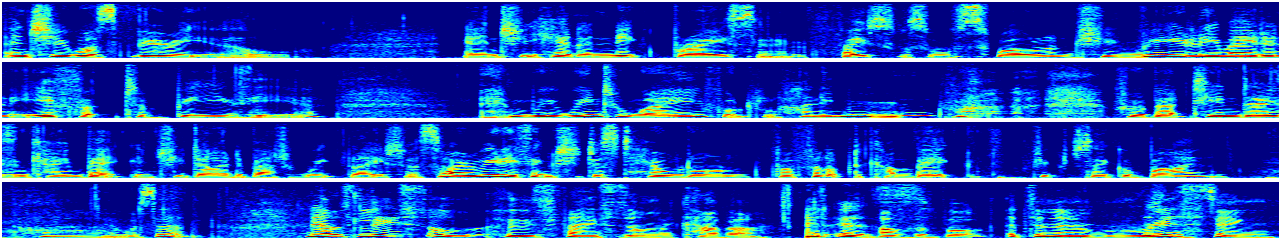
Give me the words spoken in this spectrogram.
and she was very ill. And she had a neck brace and her face was all swollen. She really made an effort to be there. And we went away for a little honeymoon for about 10 days and came back, and she died about a week later. So I really think she just held on for Philip to come back. She could say goodbye, and wow. that was it. Now, it's Liesel whose face is on the cover it is. of the book. It's an arresting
